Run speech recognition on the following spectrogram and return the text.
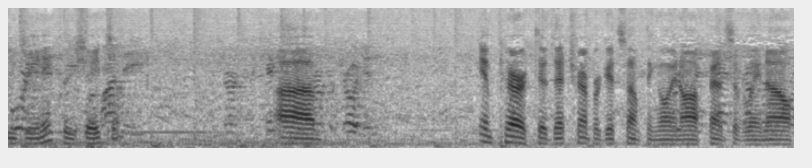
you, Jeannie. Appreciate you. Um, imperative that Tremper get something going offensively now.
